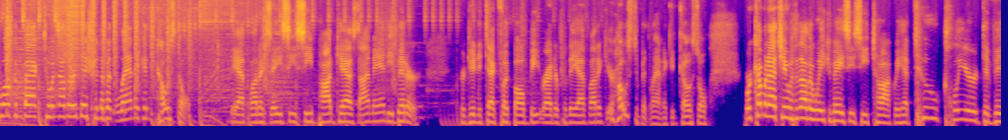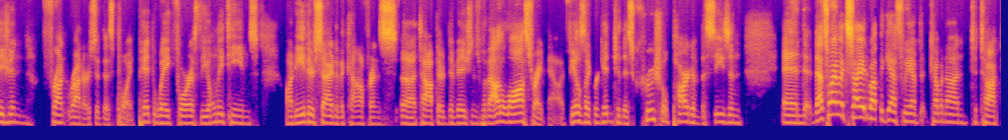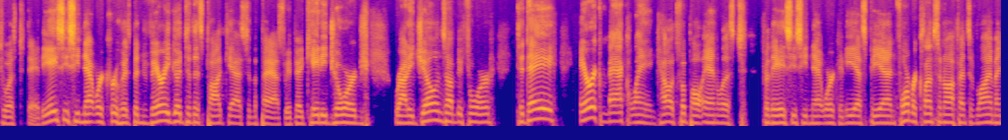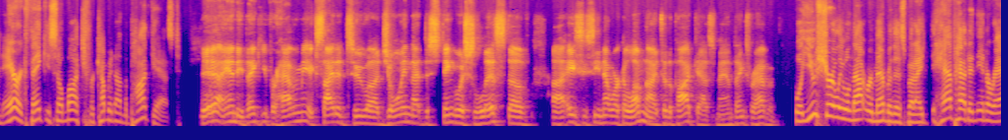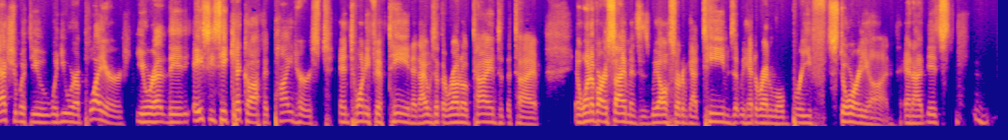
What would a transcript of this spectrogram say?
And welcome back to another edition of Atlantic and Coastal, the Athletics ACC podcast. I'm Andy Bitter, Virginia Tech football beat writer for the Athletic, your host of Atlantic and Coastal. We're coming at you with another week of ACC talk. We have two clear division front runners at this point: Pitt, Wake Forest, the only teams on either side of the conference uh, top their divisions without a loss right now. It feels like we're getting to this crucial part of the season and that's why I'm excited about the guests we have coming on to talk to us today. The ACC Network crew has been very good to this podcast in the past. We've had Katie George, Roddy Jones on before. Today, Eric Mac Lain, college football analyst for the ACC Network and ESPN, former Clemson offensive lineman. Eric, thank you so much for coming on the podcast. Yeah, Andy, thank you for having me. Excited to uh, join that distinguished list of uh, ACC Network alumni to the podcast, man. Thanks for having me. Well, you surely will not remember this, but I have had an interaction with you when you were a player. You were at the ACC kickoff at Pinehurst in 2015, and I was at the Roanoke Times at the time. And one of our assignments is we all sort of got teams that we had to write a little brief story on. And I, it's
